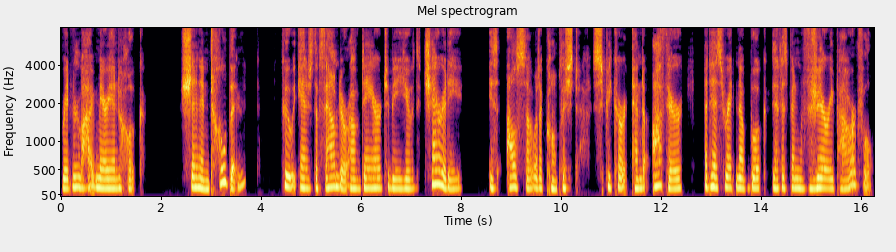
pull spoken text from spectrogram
written by Marian Hook. Shannon Tobin who is the founder of Dare to Be Youth Charity, is also an accomplished speaker and author and has written a book that has been very powerful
